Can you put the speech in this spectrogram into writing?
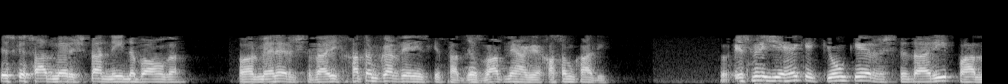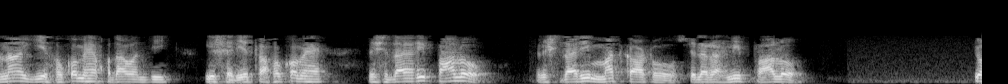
اس کے ساتھ میں رشتہ نہیں نبھاؤں گا۔ اور میں نے رشتے داری ختم کر دینی اس کے ساتھ، جذبات میں آ گئے قسم کھا دی۔ تو اس میں یہ ہے کہ کیونکہ رشتہ داری پالنا یہ حکم ہے خدا بندی یہ شریعت کا حکم ہے، رشتہ داری پالو، رشتہ داری مت کاٹو، سل رحمی پالو۔ جو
